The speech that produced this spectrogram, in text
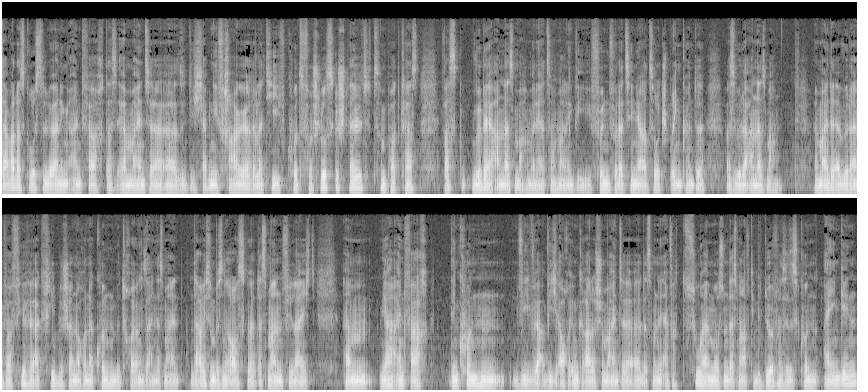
da war das größte Learning einfach, dass er meinte, also ich habe ihm die Frage relativ kurz vor Schluss gestellt zum Podcast, was würde er anders machen, wenn er jetzt nochmal irgendwie fünf oder zehn Jahre zurückspringen könnte, was würde er anders machen? er meinte, er würde einfach viel, viel akribischer noch in der Kundenbetreuung sein. Das meint, und da habe ich so ein bisschen rausgehört, dass man vielleicht ähm, ja einfach den Kunden, wie, wie ich auch eben gerade schon meinte, äh, dass man einfach zuhören muss und dass man auf die Bedürfnisse des Kunden eingehen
